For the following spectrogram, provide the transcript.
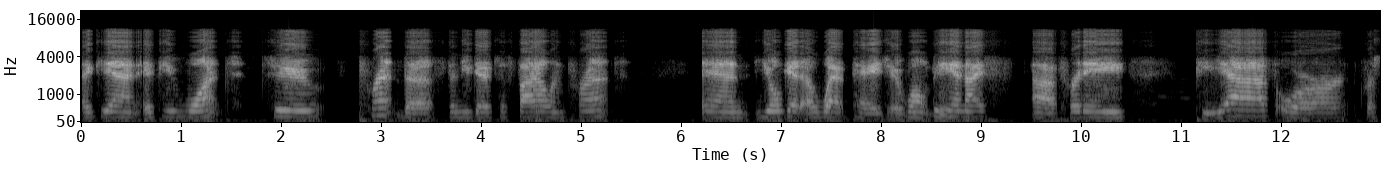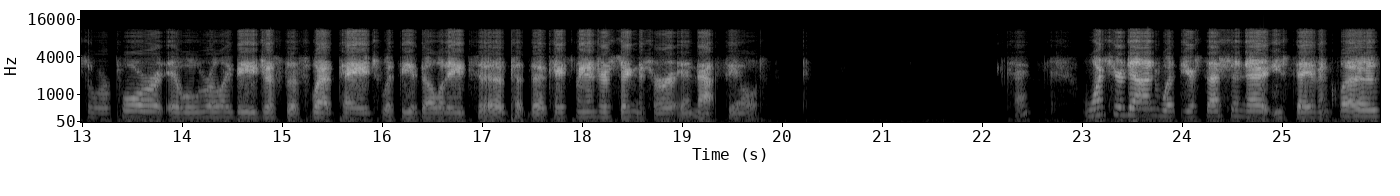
again, if you want to print this, then you go to File and Print, and you'll get a web page. It won't be a nice, uh, pretty PDF or Crystal Report. It will really be just this web page with the ability to put the case manager's signature in that field. Okay. Once you're done with your session note, you save and close,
